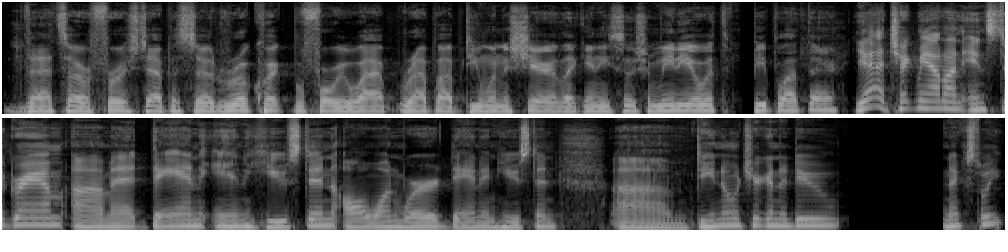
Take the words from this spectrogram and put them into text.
that's our first episode. Real quick before we wrap, wrap up, do you want to share like any social media with people out there? Yeah, check me out on Instagram um, at Dan in Houston, all one word, Dan in Houston. Um, do you know what you're going to do next week?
